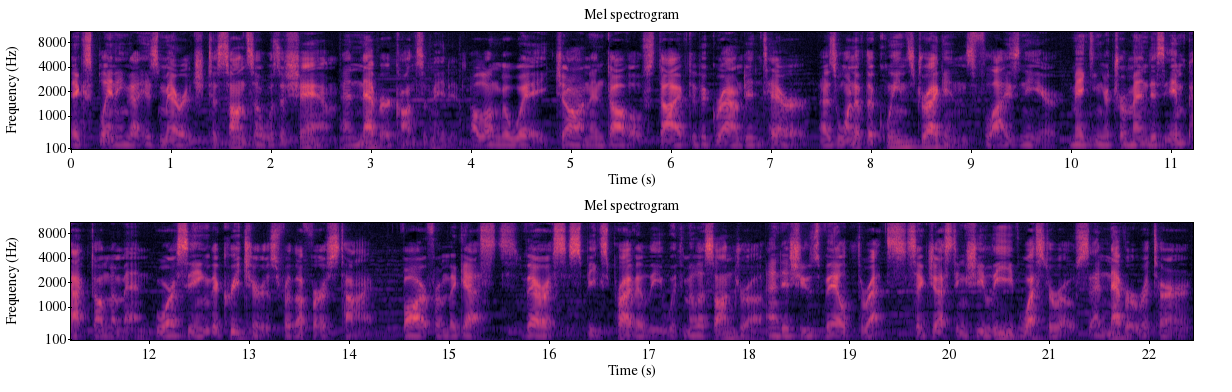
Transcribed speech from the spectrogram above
explaining that his marriage to Sansa was a sham and never consummated. Along the way, Jon and Davos dive to the ground in terror as one of the Queen's dragons flies near, making a tremendous impact on the men who are seeing the creatures for the first time. Far from the guests, Varys speaks privately with Melisandre and issues veiled threats, suggesting she leave Westeros and never return.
